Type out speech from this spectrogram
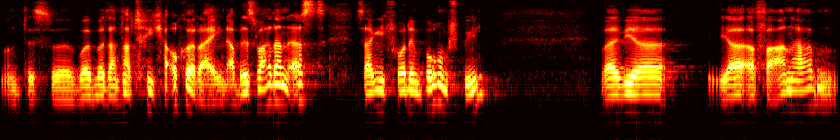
Und das äh, wollen wir dann natürlich auch erreichen. Aber das war dann erst, sage ich, vor dem Bochum-Spiel, weil wir ja erfahren haben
